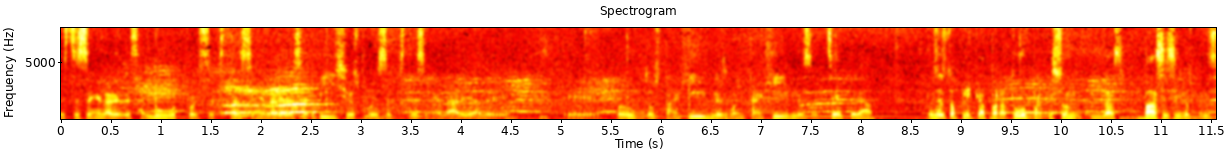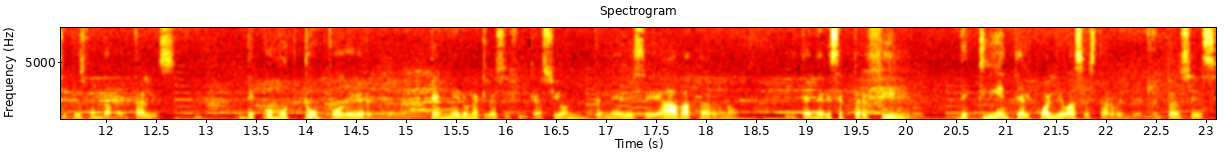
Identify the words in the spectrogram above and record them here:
estés en el área de salud, puede ser que estés en el área de servicios, puede ser que estés en el área de eh, productos tangibles o intangibles, etcétera. Pues esto aplica para todo porque son las bases y los principios fundamentales de cómo tú poder tener una clasificación, tener ese avatar, ¿no? Y tener ese perfil de cliente al cual le vas a estar vendiendo. Entonces,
